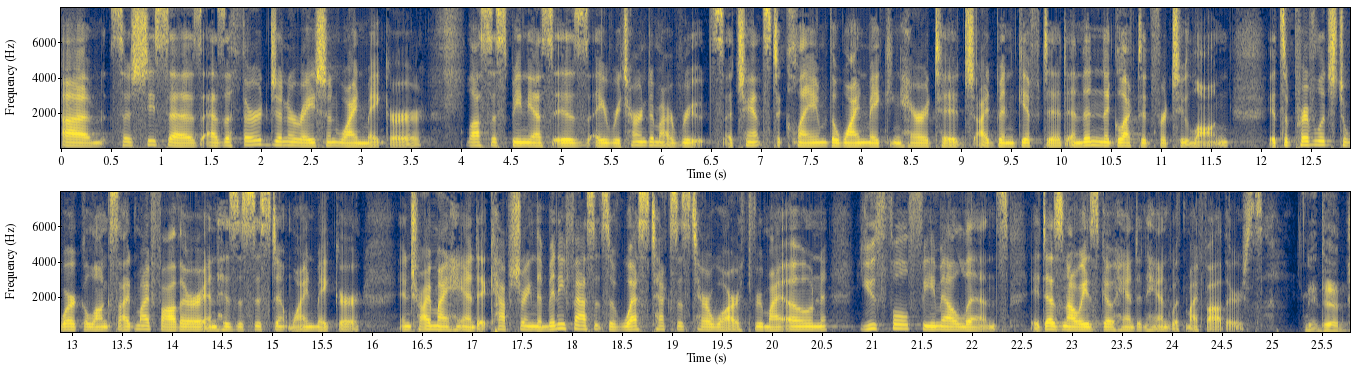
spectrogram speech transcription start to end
Um, so she says, as a third generation winemaker, Las Espinas is a return to my roots, a chance to claim the winemaking heritage I'd been gifted and then neglected for too long. It's a privilege to work alongside my father and his assistant winemaker and try my hand at capturing the many facets of West Texas terroir through my own youthful female lens. It doesn't always go hand in hand with my father's. It did.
